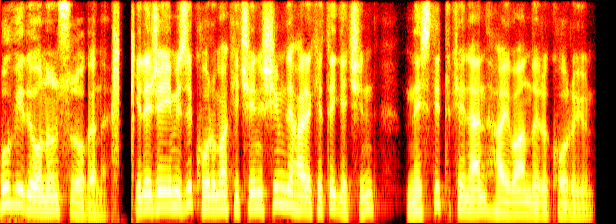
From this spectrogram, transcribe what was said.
Bu videonun sloganı, geleceğimizi korumak için şimdi harekete geçin, nesli tükenen hayvanları koruyun.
